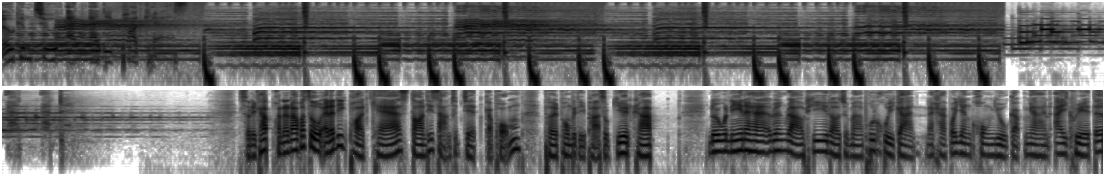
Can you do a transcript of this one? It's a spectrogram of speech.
Welcome to an Addict Podcast สวัสดีครับขอต้อนรับเข้าสู่ Addict Podcast ตอนที่ 37 กับผม เพิร์ดพงปิติภาสุขยืดครับ โดยวันนี้นะฮะเรื่องราวที่เราจะมาพูดคุยกันนะครับก็ยังคงอยู่กับงาน i Creator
